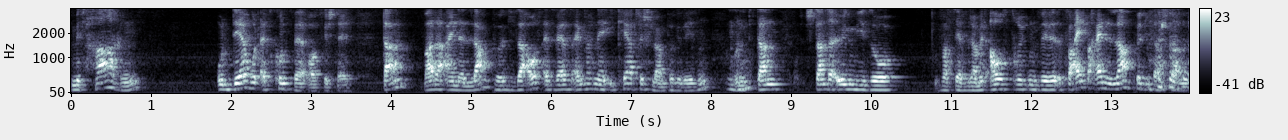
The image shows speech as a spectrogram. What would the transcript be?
mit Haaren und der wurde als Kunstwerk ausgestellt. Dann war da eine Lampe, die sah aus, als wäre es einfach eine Ikea-Tischlampe gewesen. Mhm. Und dann stand da irgendwie so, was er damit ausdrücken will. Es war einfach eine Lampe, die da stand.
